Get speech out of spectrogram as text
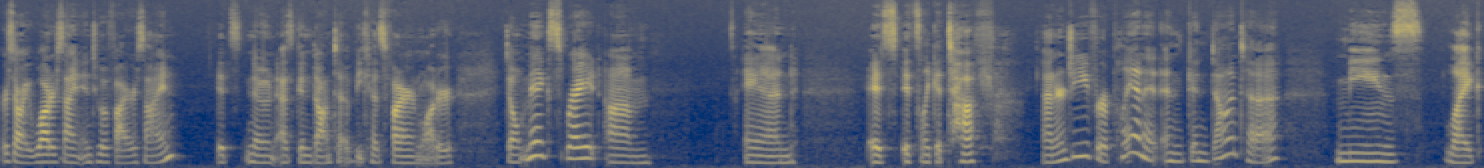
or sorry, water sign into a fire sign. It's known as Gandanta because fire and water don't mix, right? Um, and it's it's like a tough energy for a planet, and Gandanta means like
